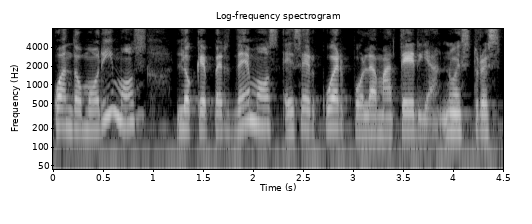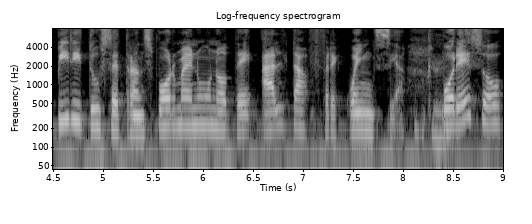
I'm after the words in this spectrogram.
Cuando morimos, lo que perdemos es el cuerpo, la materia. Nuestro espíritu se transforma en uno de alta frecuencia. Por eso,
